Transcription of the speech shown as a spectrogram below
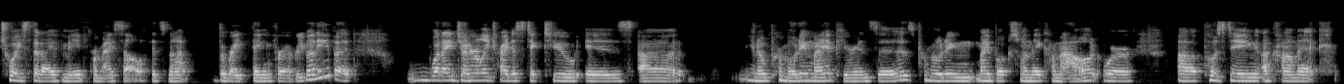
choice that I've made for myself. It's not the right thing for everybody, but what I generally try to stick to is uh, you know, promoting my appearances, promoting my books when they come out, or uh, posting a comic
